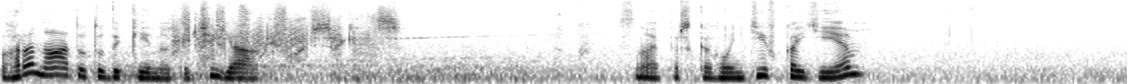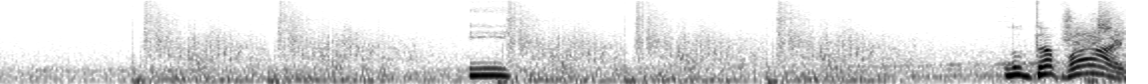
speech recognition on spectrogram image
Гранату туди кинути, чи як? Так, снайперська гвинтівка є. І. Ну давай!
